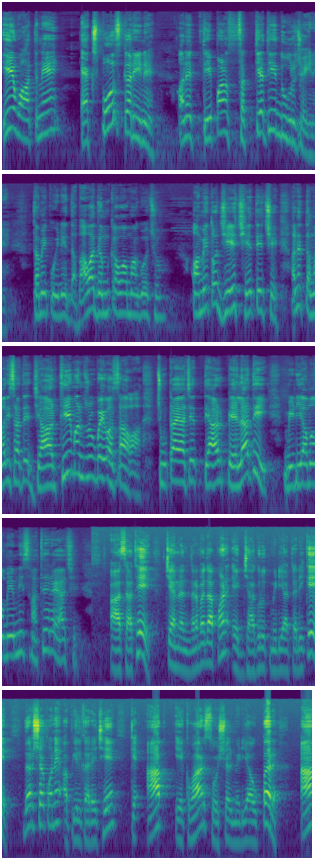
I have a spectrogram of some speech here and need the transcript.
એ વાતને એક્સપોઝ કરીને અને તે પણ સત્યથી દૂર જઈને તમે કોઈને દબાવવા ધમકાવવા માગો છો? અમે તો જે છે તે છે. અને તમારી સાથે જ્યારથી મનસુખભાઈ વસાવા ચૂંટાયા છે, ત્યાર પહેલાંથી મીડિયામાં અમે એમની સાથે રહ્યા છે. આ સાથે ચેનલ નર્મદા પણ એક જાગૃત મીડિયા તરીકે દર્શકોને અપીલ કરે છે કે આપ એકવાર સોશિયલ મીડિયા ઉપર આ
